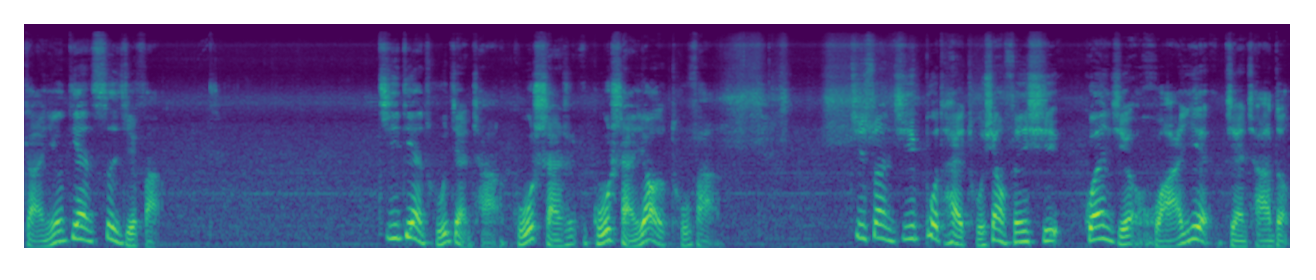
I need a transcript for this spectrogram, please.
感应电刺激法。肌电图检查、骨闪骨闪耀图法、计算机步态图像分析、关节滑液检查等。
